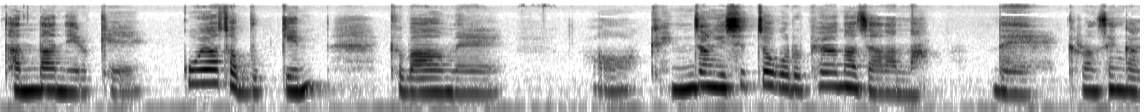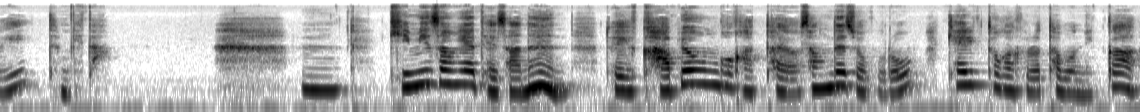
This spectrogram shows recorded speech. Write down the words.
단단히 이렇게 꼬여서 묶인 그 마음을 어, 굉장히 시적으로 표현하지 않았나. 네, 그런 생각이 듭니다. 음, 김희성의 대사는 되게 가벼운 것 같아요, 상대적으로. 캐릭터가 그렇다 보니까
